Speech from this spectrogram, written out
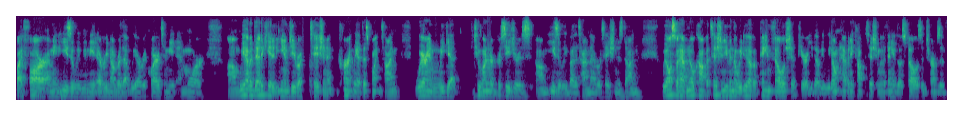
by far i mean easily we meet every number that we are required to meet and more. Um, we have a dedicated emg rotation and currently at this point in time wherein we get 200 procedures um, easily by the time that rotation is done. We also have no competition, even though we do have a pain fellowship here at UW. We don't have any competition with any of those fellows in terms of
